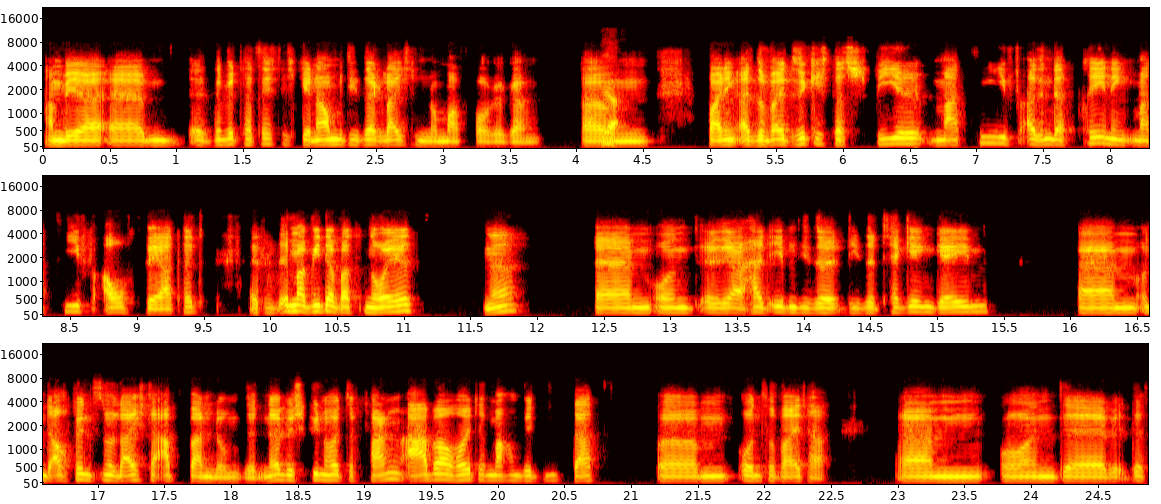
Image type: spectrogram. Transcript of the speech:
haben wir, ähm, äh, sind wir tatsächlich genau mit dieser gleichen Nummer vorgegangen. Ähm, ja. Vor allen Dingen, also weil es wirklich das Spiel massiv, also in das Training massiv aufwertet. Es ist immer wieder was Neues, ne? Ähm, und äh, ja, halt eben diese, diese Tagging-Games. Ähm, und auch wenn es nur leichte Abwandlungen sind, ne? Wir spielen heute Fang, aber heute machen wir dies, das ähm, und so weiter. Ähm, und äh, das,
